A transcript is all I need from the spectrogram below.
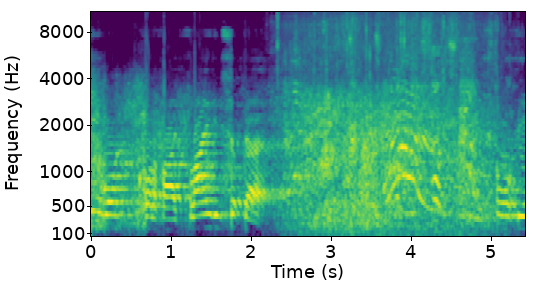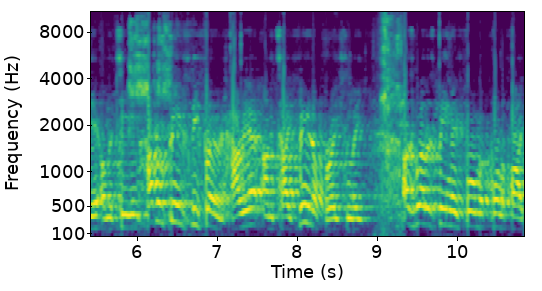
C1 qualified flying instructor fourth year on the team, having previously flown Harrier and Typhoon operationally, as well as being a former qualified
